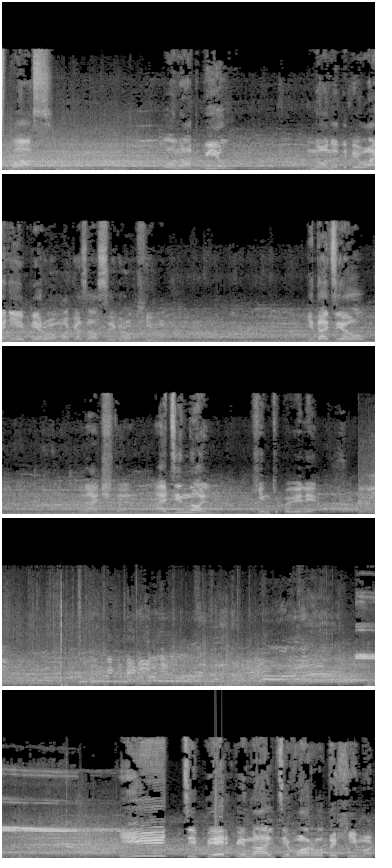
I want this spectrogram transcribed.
спас. Он отбил, но на добивании первым оказался игрок Химок. И доделал начатое. 1-0. Химки повели. И теперь пенальти в ворота Химок.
